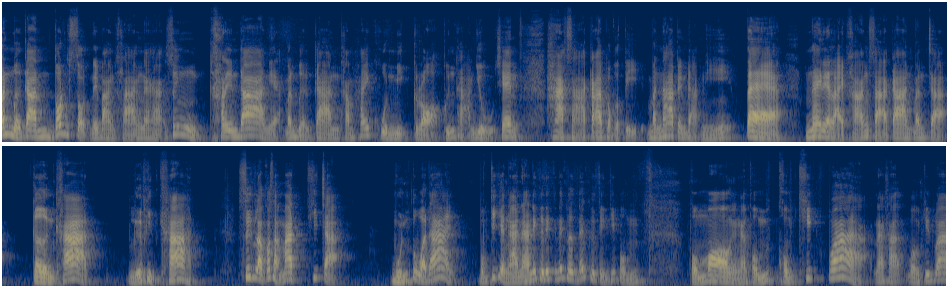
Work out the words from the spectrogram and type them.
มันเหมือนการด้นสดในบางครั้งนะฮะ ซึ่งคาล endar เนี่ยมันเหมือนการทำให้คุณมีกรอบพื้นฐานอยู่ เช่น หากสถานการณ์ปกติมันน่าเป็นแบบนี้ แต่ในหลาย ๆ ครั้งสถานการณ์มันจะเกินคาดหรือผิดคาด ซึ่งเราก็สามารถที่จะหมุนตัวได้ ผมคิดอย่างนั้นนะฮะนี่คือนี่คือนี่คือสิ่งที่ผม ผมมองอย่างนั้นผมผมคิดว่านะครับผมคิดว่า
